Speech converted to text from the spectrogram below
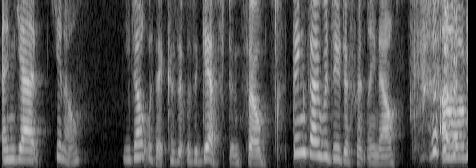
And yet, you know, you dealt with it because it was a gift. And so things I would do differently now. Um,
